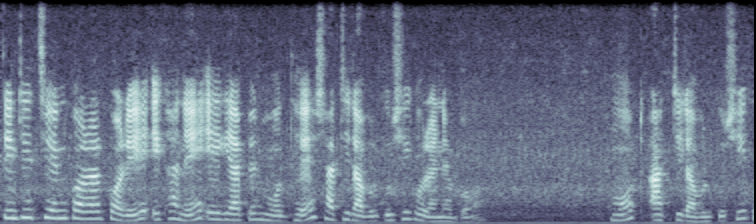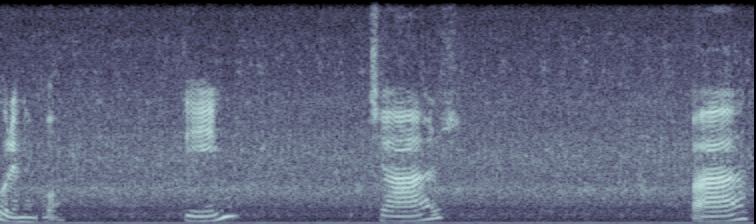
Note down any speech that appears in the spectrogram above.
তিনটি চেন করার পরে এখানে এই গ্যাপের মধ্যে ষাটটি ডাবল কুশি করে নেব। মোট আটটি ডাবল কুশি করে নেব। তিন, চার, পাঁচ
